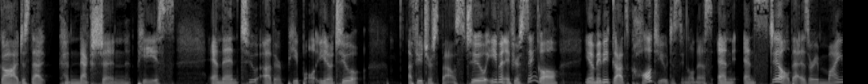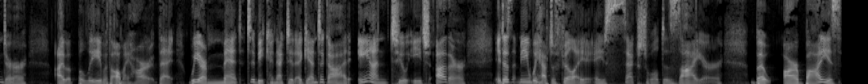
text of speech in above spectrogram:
God, just that connection piece, and then to other people, you know, to a future spouse, to even if you're single, you know, maybe God's called you to singleness and and still that is a reminder I believe with all my heart that we are meant to be connected again to God and to each other. It doesn't mean we have to feel a, a sexual desire, but our bodies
